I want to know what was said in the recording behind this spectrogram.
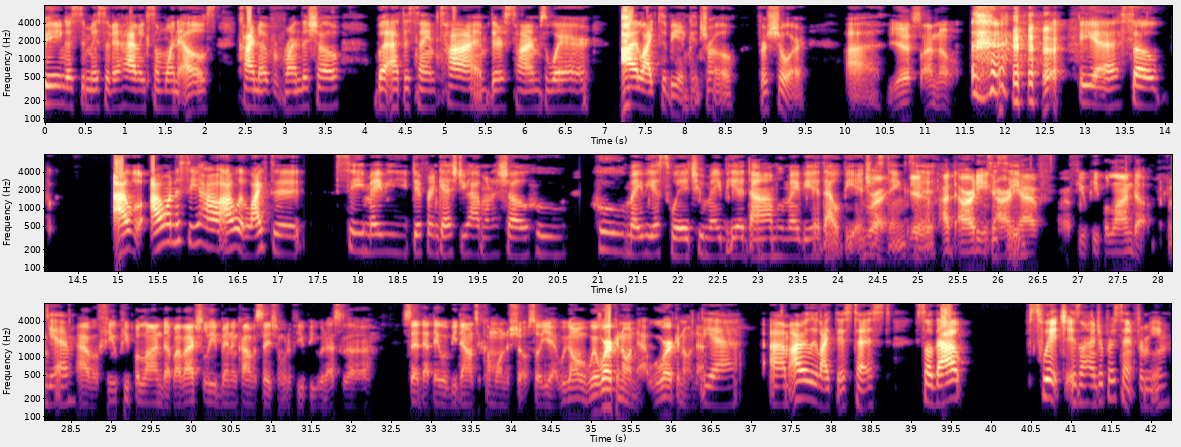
being a submissive and having someone else kind of run the show. But at the same time, there's times where I like to be in control for sure. Uh, yes, I know. yeah, so I, w- I want to see how I would like to see maybe different guests you have on the show who who may be a switch, who may be a dom, who may be a that would be interesting Right. Yeah, to I already I already see. have a few people lined up. yeah. I have a few people lined up. I've actually been in conversation with a few people that's uh, said that they would be down to come on the show. So yeah, we're going we're working on that. We're working on that. Yeah. Um, I really like this test. So that switch is 100% for me.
